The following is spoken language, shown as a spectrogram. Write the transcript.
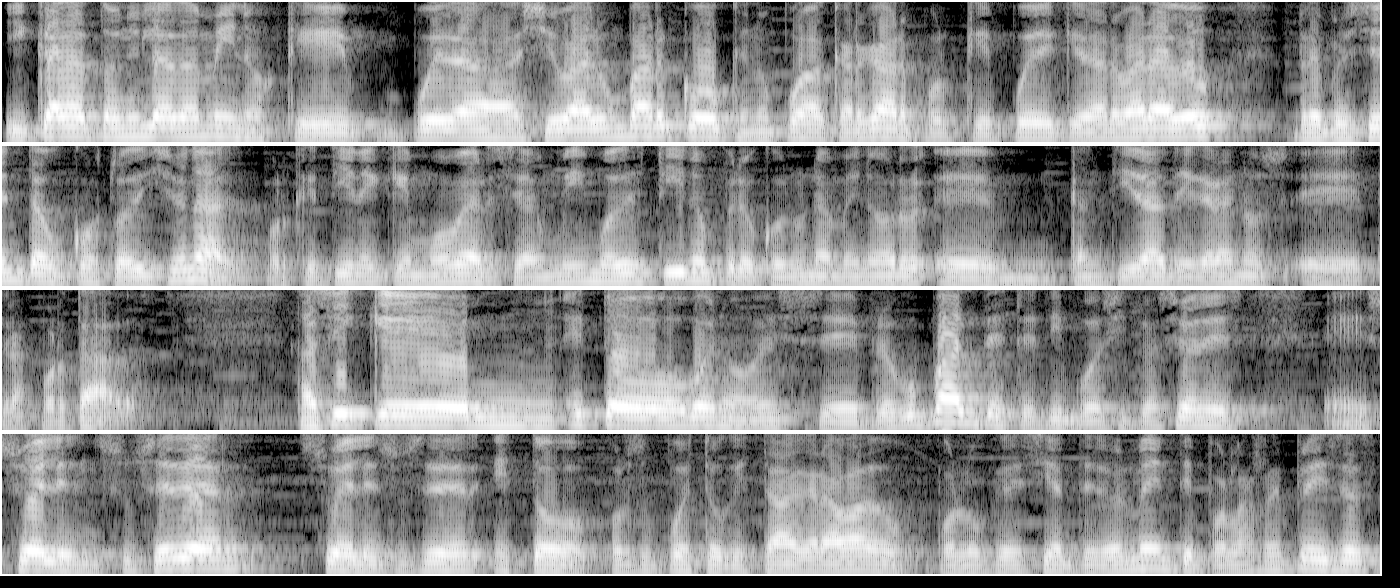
y cada tonelada menos que pueda llevar un barco que no pueda cargar porque puede quedar varado representa un costo adicional porque tiene que moverse a un mismo destino pero con una menor eh, cantidad de granos eh, transportados. Así que mm, esto, bueno, es eh, preocupante, este tipo de situaciones suelen suceder, suelen suceder, esto por supuesto que está agravado por lo que decía anteriormente, por las represas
